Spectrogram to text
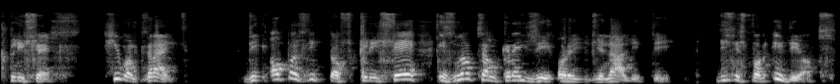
cliches. He was right. The opposite of cliche is not some crazy originality. This is for idiots.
